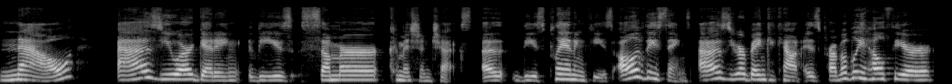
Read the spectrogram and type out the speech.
now as you are getting these summer commission checks, uh, these planning fees, all of these things, as your bank account is probably healthier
